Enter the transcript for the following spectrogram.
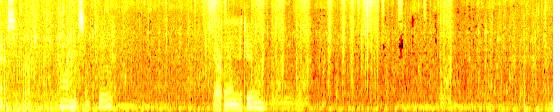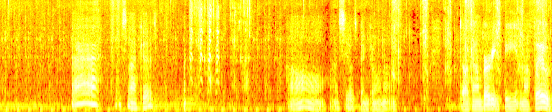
Yeah, see if we're... Oh, I need some food. Got room, we do. Ah, that's not good. oh, I see what's been going on. Doggone birdies be eating my food.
